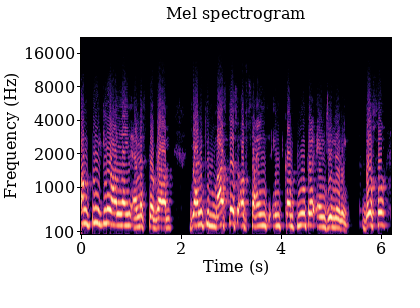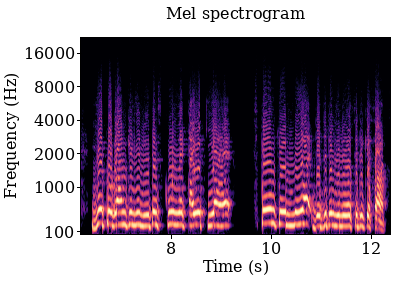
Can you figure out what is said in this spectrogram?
कंप्लीटली ऑनलाइन एमएस प्रोग्राम यानी कि masters of science in computer engineering दोस्तों, ये प्रोग्राम के लिए न्यूटन स्कूल ने टाइप किया है स्पेन के मिया डिजिटल यूनिवर्सिटी के साथ।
